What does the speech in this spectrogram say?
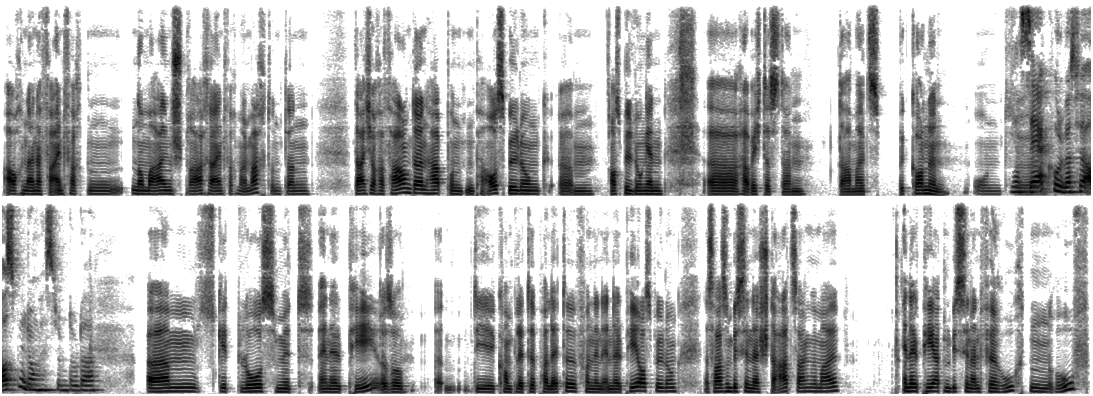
auch in einer vereinfachten normalen Sprache einfach mal macht und dann, da ich auch Erfahrung darin habe und ein paar Ausbildung, ähm, Ausbildungen, äh, habe ich das dann damals begonnen und Ja, äh, sehr cool. Was für Ausbildung hast du denn da? ähm, es geht los mit NLP, also ähm, die komplette Palette von den NLP-Ausbildungen. Das war so ein bisschen der Start, sagen wir mal. NLP hat ein bisschen einen verruchten Ruf,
